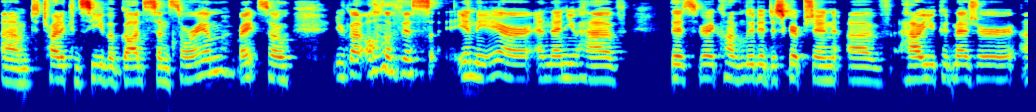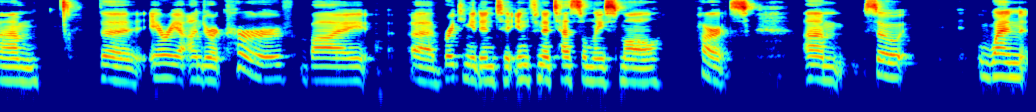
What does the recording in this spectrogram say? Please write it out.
um, to try to conceive of God's sensorium, right? So you've got all of this in the air, and then you have this very convoluted description of how you could measure um, the area under a curve by uh, breaking it into infinitesimally small parts. Um, so when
